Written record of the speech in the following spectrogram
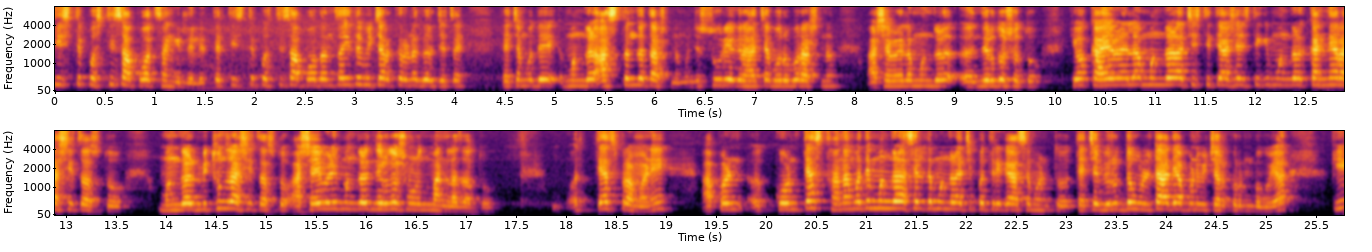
तीस ते पस्तीस अपवाद सांगितलेले आहेत. त्या तीस ते पस्तीस अपवादांचा इथं विचार करणं गरजेचं आहे. त्याच्यामध्ये मंगळ अस्तंगत असणं म्हणजे सूर्यग्रहाच्या बरोबर असणं अशा वेळेला मंगळ निर्दोष होतो. किंवा काही वेळेला मंगळाची स्थिती अशी असते की मंगळ कन्या राशीचा असतो मंगळ मिथुन राशीचा असतो अशाही वेळी मंगळ निर्दोष म्हणून मानला जातो. त्याचप्रमाणे आपण कोणत्या स्थानामध्ये मंगळ असेल तर मंगळाची पत्रिका असं म्हणतो. त्याच्या विरुद्ध उलटा आधी आपण विचार करून बघूया की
